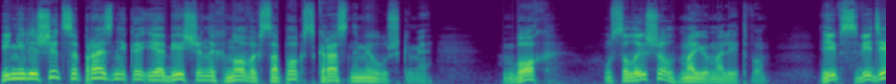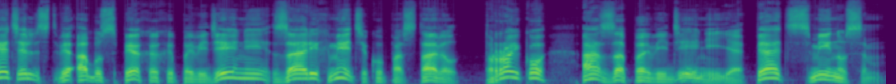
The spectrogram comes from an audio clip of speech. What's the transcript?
и не лишиться праздника и обещанных новых сапог с красными ушками. Бог услышал мою молитву и в свидетельстве об успехах и поведении за арифметику поставил тройку — а за поведение пять с минусом.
